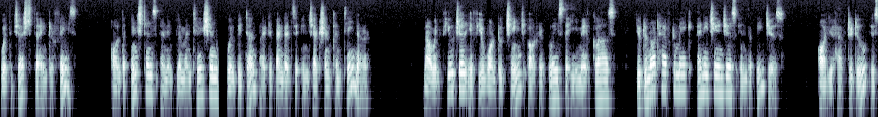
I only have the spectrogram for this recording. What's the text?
with just the interface. All the instance and implementation will be done by dependency injection container now in future, if you want to change or replace the email class, you do not have to make any changes in the pages. All you have to do is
